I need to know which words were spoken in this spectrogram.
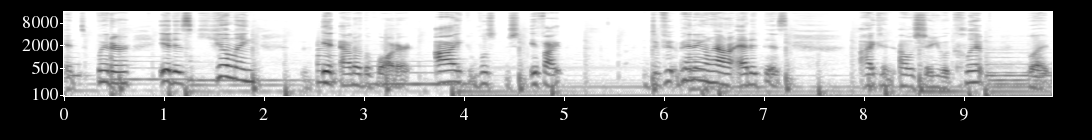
and Twitter. It is killing it out of the water. I will, if I, depending on how I edit this, I can, I will show you a clip, but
